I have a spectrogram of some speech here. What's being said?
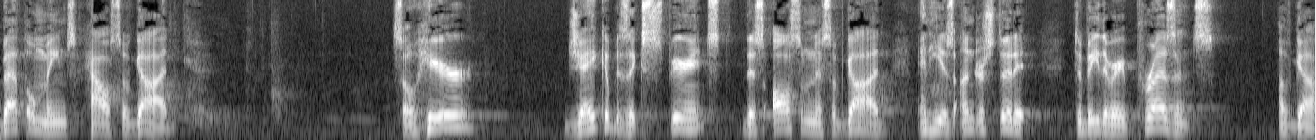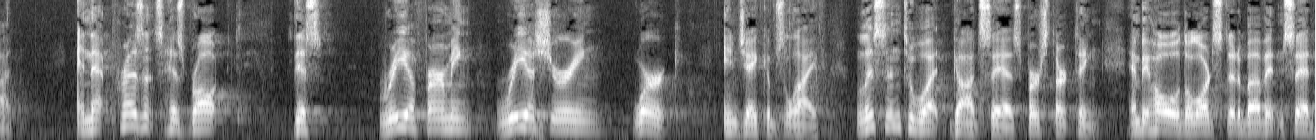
Bethel means house of God. So here, Jacob has experienced this awesomeness of God, and he has understood it to be the very presence of God. And that presence has brought this reaffirming, reassuring work in Jacob's life. Listen to what God says, verse 13. And behold, the Lord stood above it and said,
